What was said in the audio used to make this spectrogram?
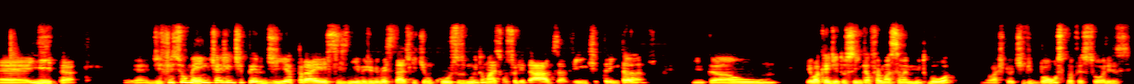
é, ITA, é, dificilmente a gente perdia para esses níveis de universidades que tinham cursos muito mais consolidados há 20, 30 anos. Então, eu acredito sim que a formação é muito boa, eu acho que eu tive bons professores,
